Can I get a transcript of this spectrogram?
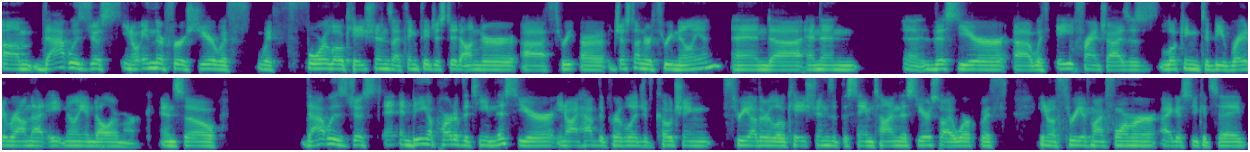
um, that was just you know in their first year with with four locations. I think they just did under uh, three or uh, just under three million, and uh, and then uh, this year uh, with eight franchises looking to be right around that eight million dollar mark. And so that was just and being a part of the team this year you know i have the privilege of coaching three other locations at the same time this year. So i work with you know three of my former i guess you could say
